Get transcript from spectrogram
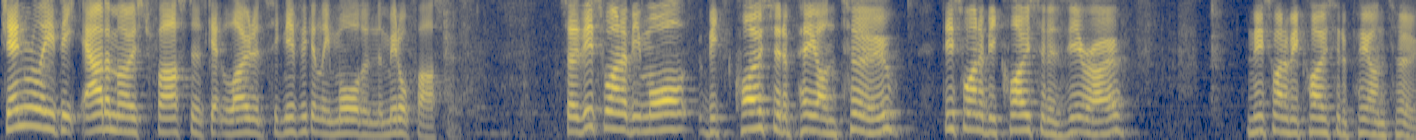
generally the outermost fasteners get loaded significantly more than the middle fasteners. So this one would be more, be closer to P on 2, this one would be closer to 0, and this one would be closer to P on 2.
